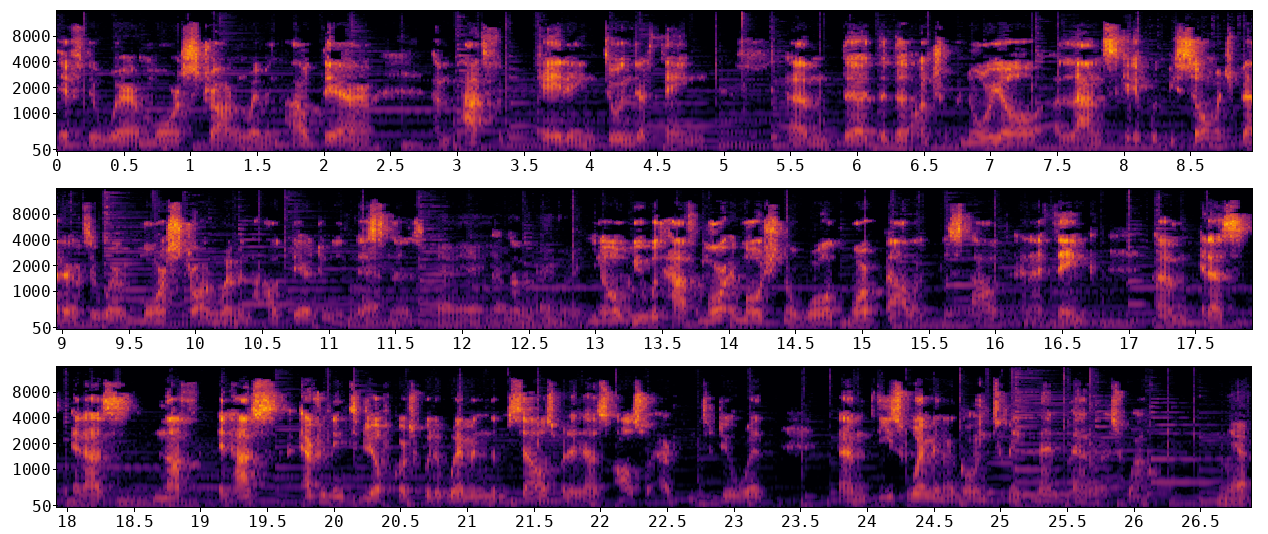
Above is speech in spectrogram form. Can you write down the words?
if there were more strong women out there um, advocating, doing their thing. Um, the, the, the entrepreneurial landscape would be so much better if there were more strong women out there doing business. Yeah, yeah, yeah. yeah. Um, you know, we would have more emotional world, more balanced out, and I think um, it has it has not it has everything to do, of course, with the women themselves, but it has also everything to do with um, these women are going to make men better as well. Yeah.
